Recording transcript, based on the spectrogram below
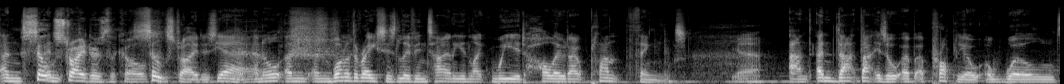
and Silt and- Striders, they're called. Silt Striders, yeah, Yeah. and all and, and one of the races live entirely in like weird hollowed out plant things, Yeah. and and that that is a, a, a properly a, a world,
